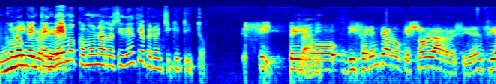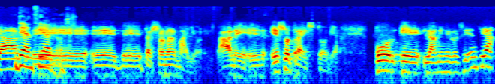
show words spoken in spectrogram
Con lo que entendemos como una residencia, pero en chiquitito. Sí, pero diferente a lo que son las residencias De ancianos. eh, eh, de personas mayores, ¿vale? Es, es otra historia. Porque la mini residencia,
